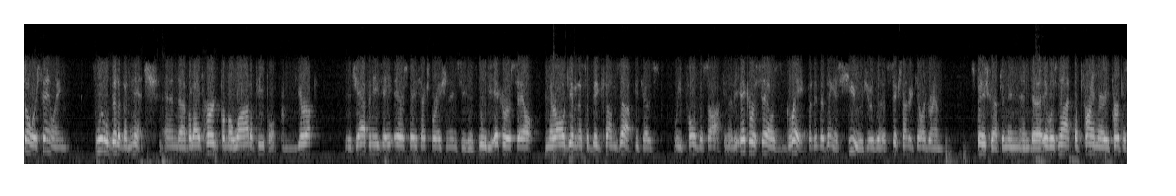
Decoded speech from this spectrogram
solar sailing, it's a little bit of a niche. And uh, but I've heard from a lot of people from Europe, the Japanese aerospace exploration agency who flew the IKAROS sail, and they're all giving us a big thumbs up because we pulled this off. You know, the IKAROS sail is great, but the thing is huge. It was a 600 kilogram spacecraft, and and uh, it was not the primary purpose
